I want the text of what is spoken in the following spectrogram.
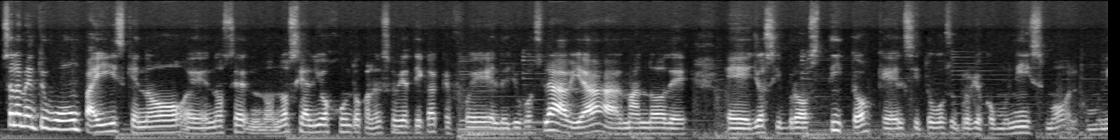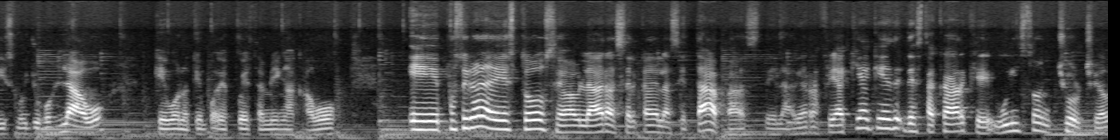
Solamente hubo un país que no, eh, no, se, no, se alió junto con la Unión Soviética, que fue el de Yugoslavia, al mando de Josip Broz Tito, que él sí tuvo su propio comunismo, el comunismo yugoslavo que bueno, tiempo después también acabó. Eh, posterior a esto se va a hablar acerca de las etapas de la Guerra Fría. Aquí hay que destacar que Winston Churchill,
